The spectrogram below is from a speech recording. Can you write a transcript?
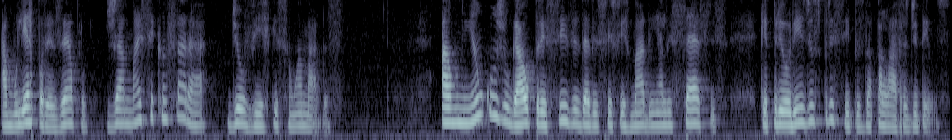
A mulher, por exemplo, jamais se cansará de ouvir que são amadas. A união conjugal precisa e deve ser firmada em alicerces que priorize os princípios da palavra de Deus.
